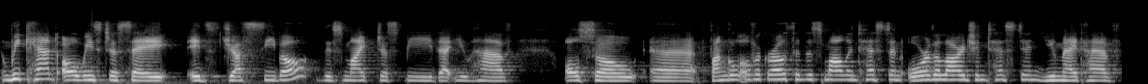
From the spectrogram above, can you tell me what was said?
and we can't always just say it's just SIBO. This might just be that you have also uh, fungal overgrowth in the small intestine or the large intestine. You might have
